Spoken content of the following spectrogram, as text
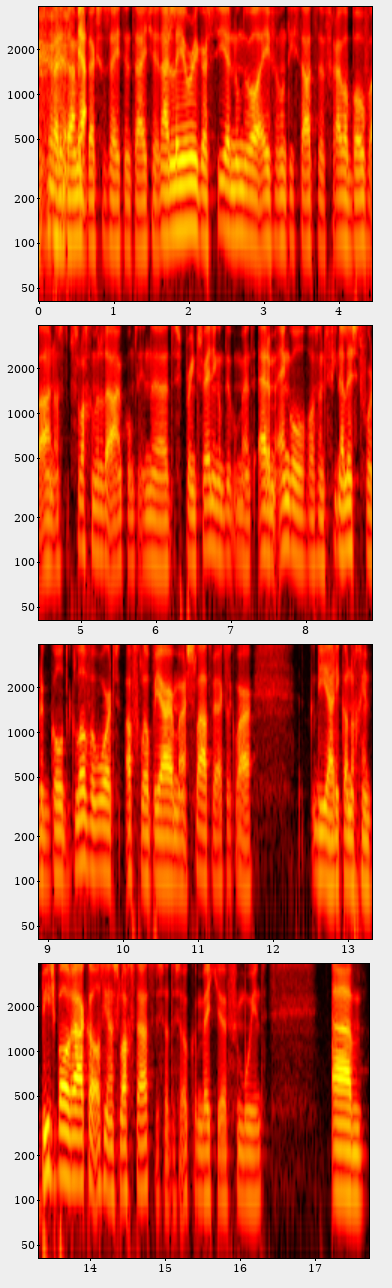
bij de Diamondbacks ja. gezeten een tijdje. Nou, Leory Garcia noemden we al even, want die staat uh, vrijwel bovenaan als het op slagmiddelen aankomt in uh, de spring training op dit moment. Adam Engel was een finalist voor de Gold Glove Award afgelopen jaar, maar slaat werkelijk waar. Die, ja, die kan nog geen beachbal raken als hij aan slag staat, dus dat is ook een beetje vermoeiend. Um,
